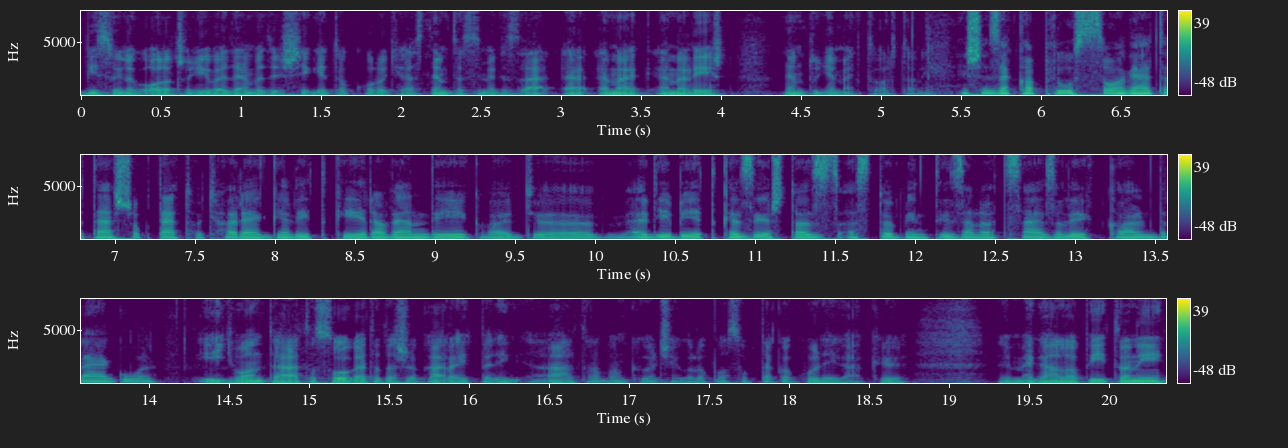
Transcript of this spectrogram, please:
viszonylag alacsony jövedelmezőségét, akkor, hogyha ezt nem teszi meg az emelést, nem tudja megtartani. És ezek a plusz szolgáltatások, tehát hogyha reggelit kér a vendég, vagy ö, egyéb étkezést, az, az több mint 15 kal drágul? Így van, tehát a szolgáltatások árait pedig általában költségalapon szokták a kollégák ö, ö, megállapítani.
